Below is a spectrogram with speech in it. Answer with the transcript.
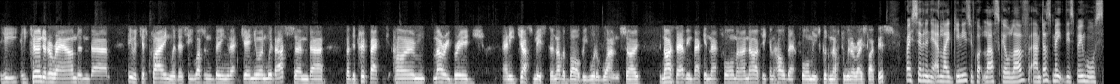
he, he turned it around and uh, he was just playing with us. He wasn't being that genuine with us. And uh, But the trip back home, Murray Bridge, and he just missed another bob, he would have won. So nice to have him back in that form. And I know if he can hold that form, he's good enough to win a race like this. Race seven in the Adelaide Guineas, we've got Last Girl Love. Um, does meet this boom horse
